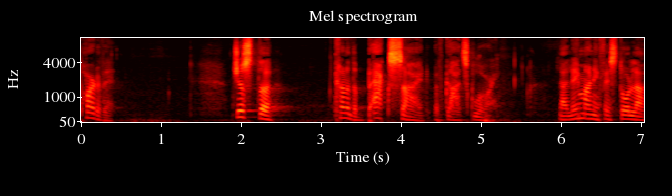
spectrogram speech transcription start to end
part of it. Just the kind of the backside of God's glory. La ley manifestó la,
